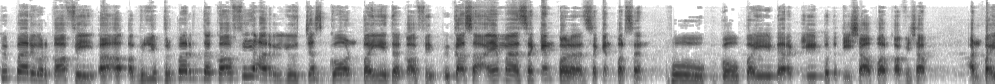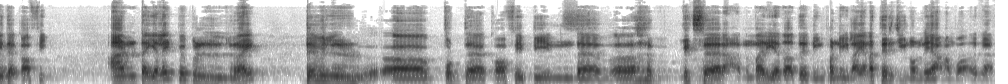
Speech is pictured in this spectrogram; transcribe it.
prepare your coffee will you prepare the coffee or you just go and buy the coffee because I am a second second person who go buy directly to the tea shop or coffee shop and buy the coffee and the elite people right they will put the coffee bean the mixer அந்த மாதிரி ஏதாவது நீங்கள் பண்ணுவீங்களா? ஏன்னா தெரிஞ்சுக்கணும் இல்லையா? நம்ம அதுக்காக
